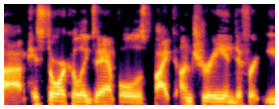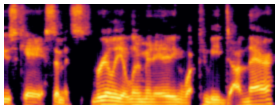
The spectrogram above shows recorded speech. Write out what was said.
um, historical examples by country and different use case, and it's really illuminating what can be done there.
